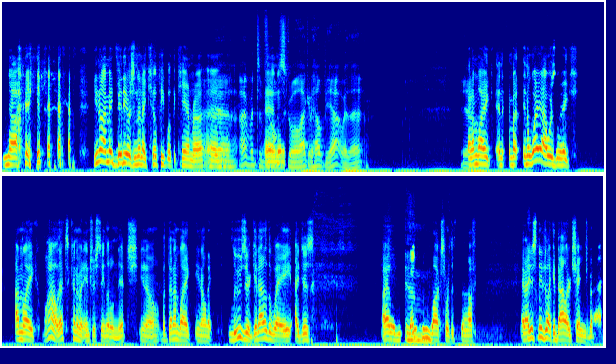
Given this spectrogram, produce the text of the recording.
no, you know, I make videos and then I kill people with the camera. And, yeah, I went to film and, uh, school. I could help you out with that. Yeah. and I'm like, and but in a way, I was like, I'm like, wow, that's kind of an interesting little niche, you know. But then I'm like, you know, like loser, get out of the way. I just, I had like 19 Um. bucks worth of stuff, and I just needed like a dollar change back.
